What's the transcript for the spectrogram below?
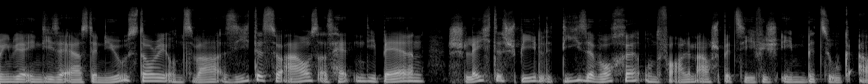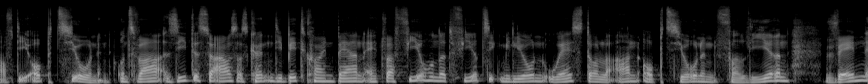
springen wir in diese erste News Story und zwar sieht es so aus, als hätten die Bären schlechtes Spiel diese Woche und vor allem auch spezifisch in Bezug auf die Optionen. Und zwar sieht es so aus, als könnten die Bitcoin-Bären etwa 440 Millionen US-Dollar an Optionen verlieren, wenn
